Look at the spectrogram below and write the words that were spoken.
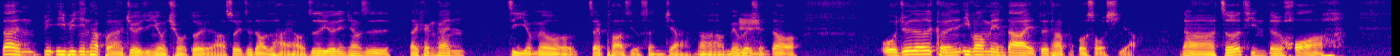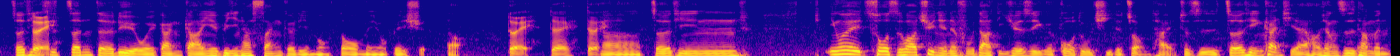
但毕毕竟他本来就已经有球队了，所以这倒是还好。这是有点像是来看看自己有没有在 plus 有身价，那没有被选到。嗯我觉得可能一方面大家也对他不够熟悉啊。那泽廷的话，泽廷是真的略微尴尬，因为毕竟他三个联盟都没有被选到。对对对。那泽廷，因为说实话，去年的福大的确是一个过渡期的状态，就是泽廷看起来好像是他们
